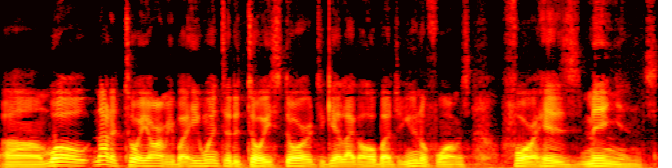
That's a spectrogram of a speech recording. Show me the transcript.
Um, well, not a toy army, but he went to the toy store to get like a whole bunch of uniforms for his minions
